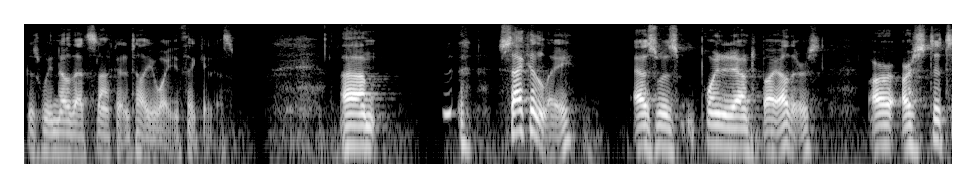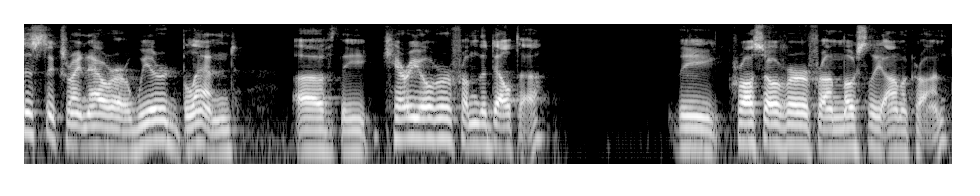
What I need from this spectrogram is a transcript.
because we know that's not going to tell you what you think it is. Um, secondly, as was pointed out by others, our, our statistics right now are a weird blend of the carryover from the Delta, the crossover from mostly Omicron.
